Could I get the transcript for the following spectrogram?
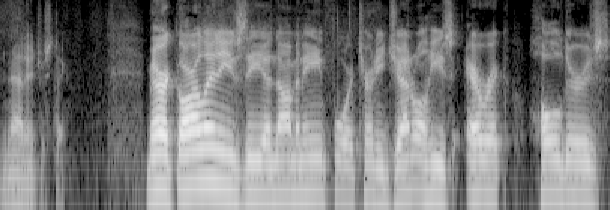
Isn't that interesting? Merrick Garland, he's the uh, nominee for Attorney General. He's Eric Holder's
